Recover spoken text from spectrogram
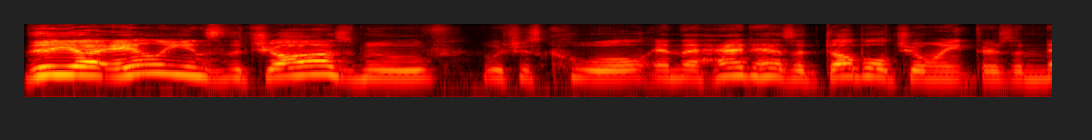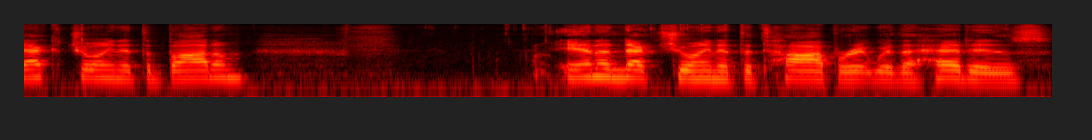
the uh, aliens, the jaws move, which is cool, and the head has a double joint. There's a neck joint at the bottom and a neck joint at the top, right where the head is.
